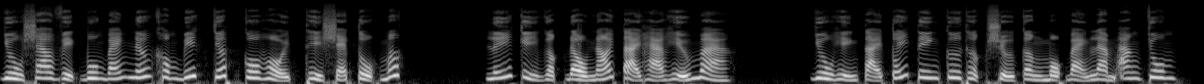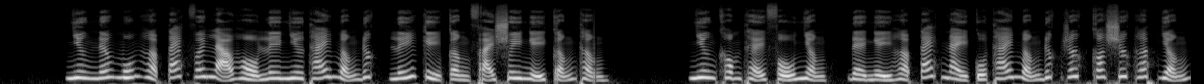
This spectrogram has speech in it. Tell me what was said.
Dù sao việc buôn bán nếu không biết chấp cơ hội thì sẽ tuột mất. Lý Kỳ gật đầu nói tại hạ hiểu mà. Dù hiện tại Tuế Tiên cư thực sự cần một bạn làm ăn chung, nhưng nếu muốn hợp tác với lão hồ ly như Thái Mẫn Đức, Lý Kỳ cần phải suy nghĩ cẩn thận. Nhưng không thể phủ nhận, đề nghị hợp tác này của Thái Mẫn Đức rất có sức hấp dẫn.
